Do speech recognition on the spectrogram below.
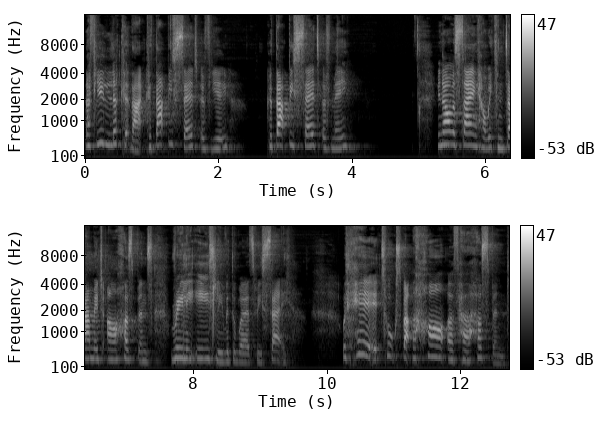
Now, if you look at that, could that be said of you? Could that be said of me? You know, I was saying how we can damage our husbands really easily with the words we say. Well, here it talks about the heart of her husband,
